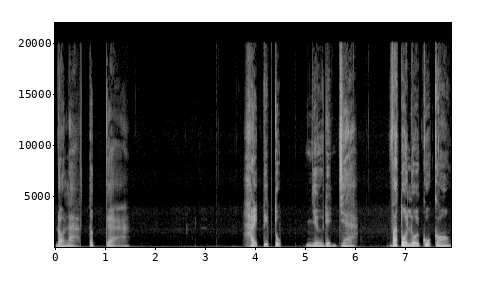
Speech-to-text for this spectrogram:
Đó là tất cả. Hãy tiếp tục nhớ đến cha và tội lỗi của con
